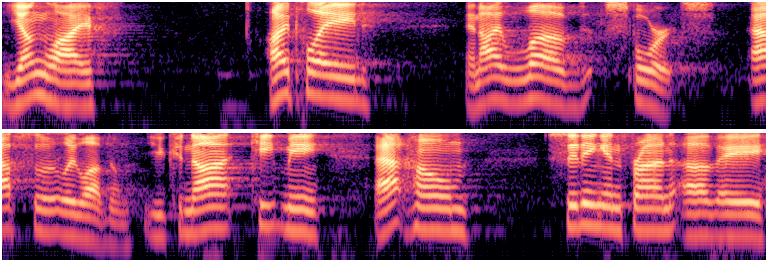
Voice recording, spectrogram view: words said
young life, I played and I loved sports. Absolutely loved them. You could not keep me at home sitting in front of a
